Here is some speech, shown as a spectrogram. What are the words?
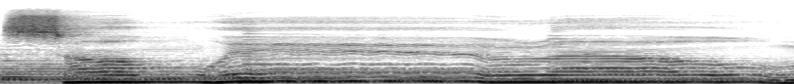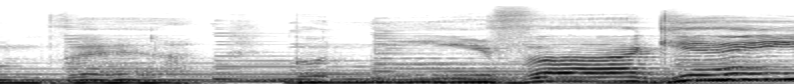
Somewhere out there beneath a gay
